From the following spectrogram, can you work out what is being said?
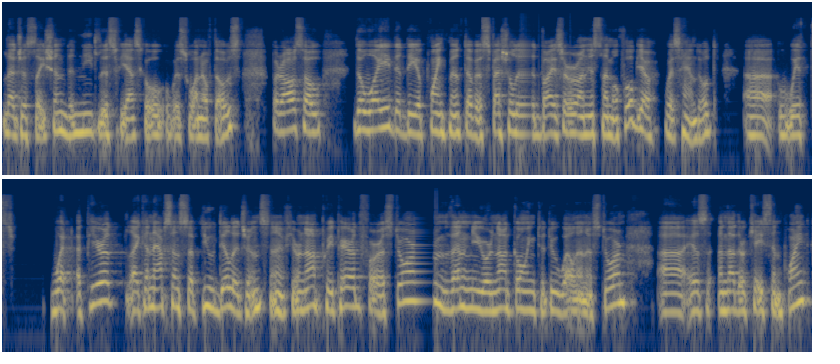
legislation, the needless fiasco was one of those, but also the way that the appointment of a special advisor on Islamophobia was handled uh, with what appeared like an absence of due diligence. And if you're not prepared for a storm, then you're not going to do well in a storm, uh, is another case in point.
